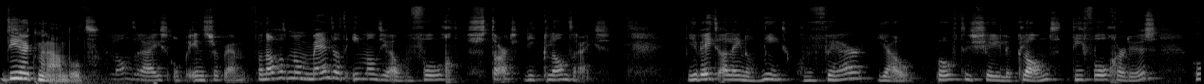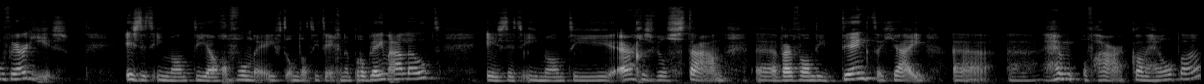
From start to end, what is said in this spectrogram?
direct mijn aanbod. Klantreis op Instagram. Vanaf het moment dat iemand jou volgt, start die klantreis. Je weet alleen nog niet hoe ver jouw potentiële klant, die volger dus, hoe ver die is. Is dit iemand die jou gevonden heeft omdat hij tegen een probleem aanloopt? Is dit iemand die ergens wil staan, uh, waarvan die denkt dat jij uh, uh, hem of haar kan helpen?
